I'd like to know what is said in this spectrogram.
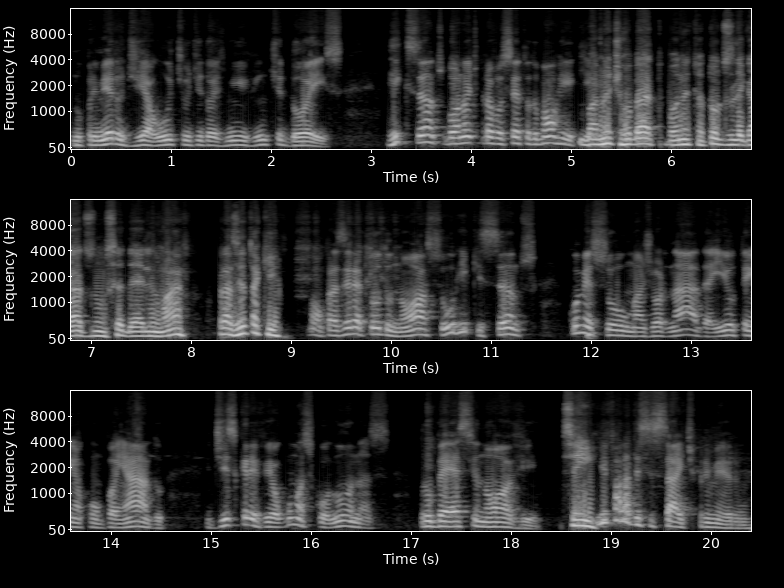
no primeiro dia útil de 2022. Rick Santos, boa noite para você, tudo bom, Rick? Boa noite, Roberto. Boa noite a todos ligados no CDL no ar. Prazer estar aqui. Bom, prazer é todo nosso. O Rick Santos começou uma jornada, e eu tenho acompanhado, de escrever algumas colunas para o BS9. Sim. Me fala desse site primeiro.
